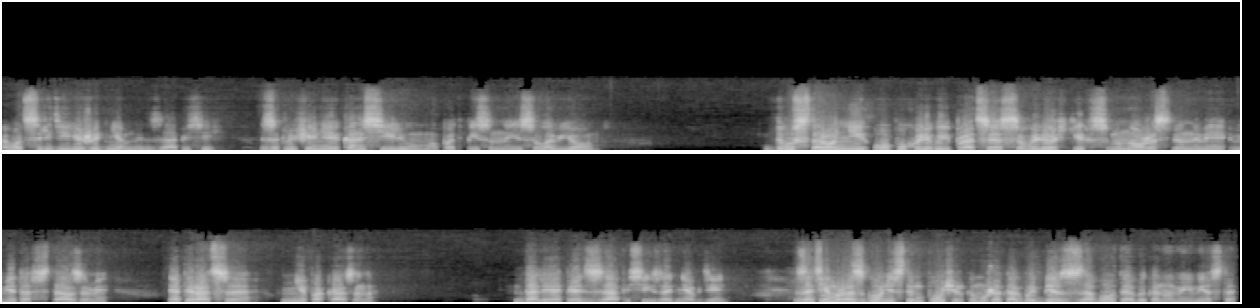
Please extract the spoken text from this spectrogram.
А вот среди ежедневных записей заключение консилиума, подписанное Соловьевым. Двусторонний опухолевый процесс в легких с множественными метастазами. Операция не показана. Далее опять записи изо дня в день. Затем разгонистым почерком, уже как бы без заботы об экономии места,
